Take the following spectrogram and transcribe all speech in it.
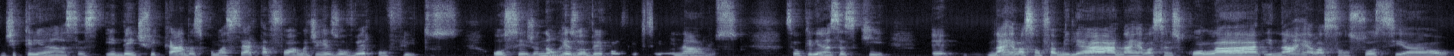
de crianças identificadas com uma certa forma de resolver conflitos, ou seja, não uhum. resolver conflitos, eliminá-los. São crianças que, é, na relação familiar, na relação escolar e na relação social,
